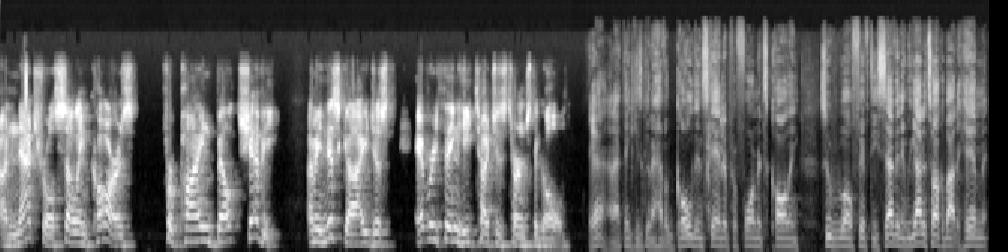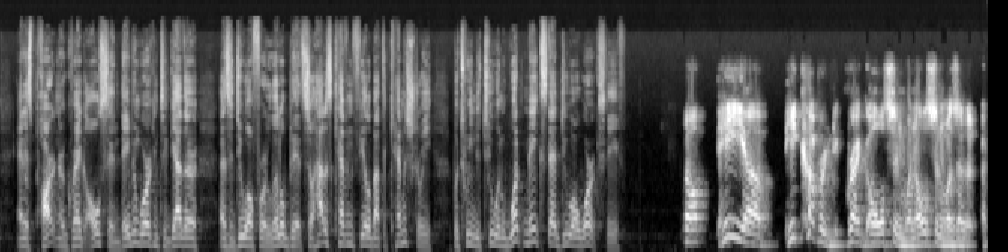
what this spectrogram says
a natural selling cars for Pine Belt Chevy. I mean, this guy just everything he touches turns to gold. Yeah, and I think he's going to have a golden standard performance calling Super Bowl 57. And we got to talk about him and his partner, Greg Olsen. They've been working together as a duo for a little bit. So, how does Kevin feel about the chemistry between the two, and what makes that duo work, Steve? Well, he uh, he covered Greg Olsen when Olsen was a, a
